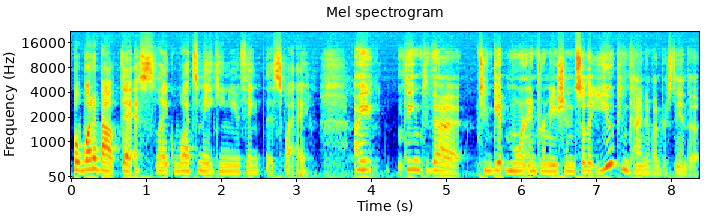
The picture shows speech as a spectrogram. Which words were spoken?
"But what about this? Like, what's making you think this way?" I think that to get more information so that you can kind of understand the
